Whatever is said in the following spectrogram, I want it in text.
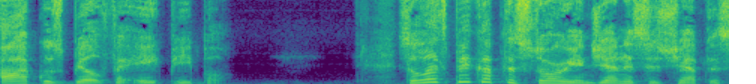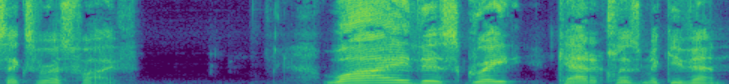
ark was built for eight people. So let's pick up the story in Genesis chapter 6 verse 5. Why this great cataclysmic event?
